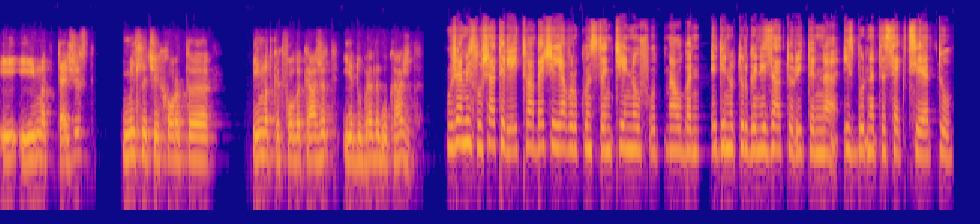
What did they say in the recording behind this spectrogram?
и, и имат тежест. Мисля, че хората имат какво да кажат и е добре да го кажат. Уважаеми слушатели, това беше Явор Константинов от Мелбърн, един от организаторите на изборната секция тук.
